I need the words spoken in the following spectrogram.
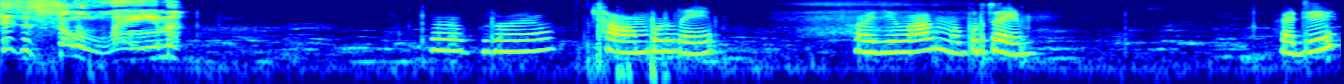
This is so lame. Gel buraya. Tamam buradayım. Hadi var mı? Buradayım. Hadi.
